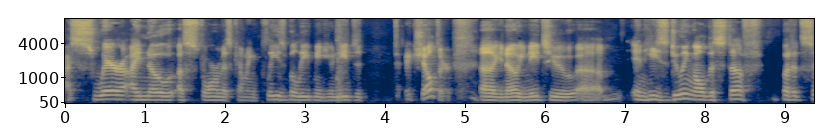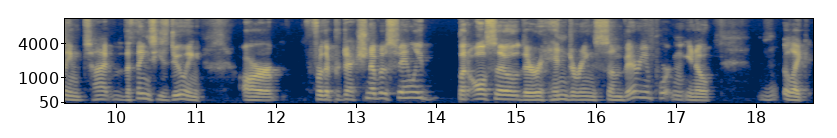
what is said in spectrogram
I swear I know a storm is coming. Please believe me. You need to take shelter. Uh, you know, you need to. Uh, and he's doing all this stuff, but at the same time, the things he's doing are for the protection of his family, but also they're hindering some very important, you know, like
